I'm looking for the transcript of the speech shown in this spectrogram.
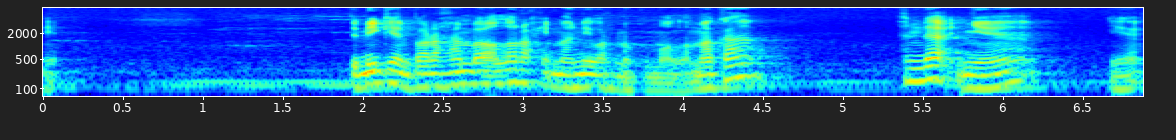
Ya. demikian para hamba Allah rahimani warahmatullah maka hendaknya ya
